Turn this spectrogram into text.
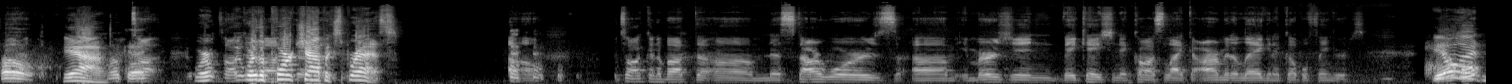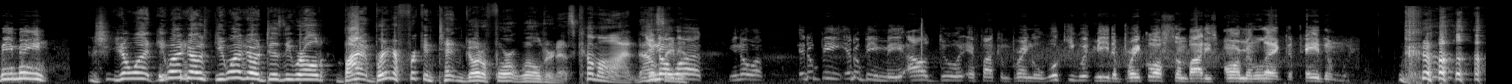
Oh, Yeah, okay. Talk- we're talking we're the about Pork the- Chop Express. Uh-oh. We're talking about the um the Star Wars um immersion vacation that costs like an arm and a leg and a couple fingers. You know what? be me. You know what? You want to go? You want to go Disney World? Buy, bring a freaking tent and go to Fort Wilderness. Come on. That'll You know save what? You know what? It'll be it'll be me. I'll do it if I can bring a Wookiee with me to break off somebody's arm and leg to pay them with.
